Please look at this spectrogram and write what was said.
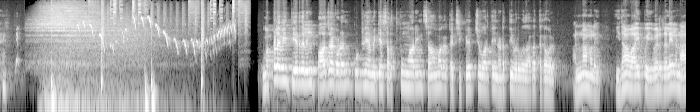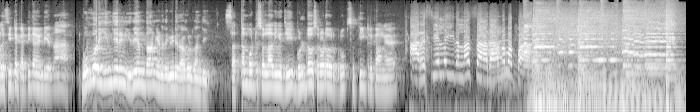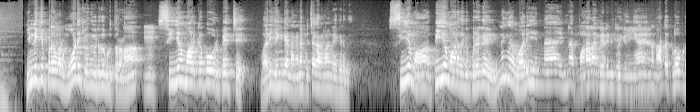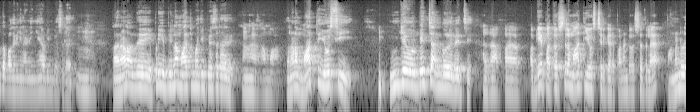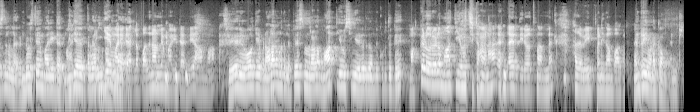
மக்களவை தேர்தலில் பாஜகவுடன் கூட்டணி அமைக்க சரத்குமாரின் சாமக கட்சி பேச்சுவார்த்தை நடத்தி வருவதாக தகவல். அண்ணாமலை இதான் வாய்ப்பு. இவர் தலையில நாலு சீட்டை கட்டிட வேண்டியதுதான். ஒவ்வொரு இந்தியரின் இதயம்தான் எனது வீடு ராகுல் காந்தி. சத்தம் போட்டு சொல்லாதீங்க ஜி. புல்டோசரோட ஒரு குரூப் சுத்திட்டு இருக்காங்க. அரசியல்ல இதெல்லாம் சாதாரணமாப்பா. இன்னைக்கு பிரதமர் மோடிக்கு வந்து விருது கொடுத்துடலாம். சிஎம் இருக்கப்போ ஒரு பேச்சு. வரி எங்க? நாங்க என்ன பிச்சைக்காரங்களாம் கேக்குறது. சிஎம் பிஎம் ஆனதுக்கு பிறகு என்னங்க வரி என்ன? என்ன பணம்லாம் கேட்டுக்கிட்டு இருக்கீங்க? என்ன நாட்டை பிளவுபடுத்த பாக்குறீங்களா நீங்க? அப்படின்னு பேசுறாரு. அதனால வந்து எப்படி எப்படிலாம் மாத்தி மாத்தி பேசுறாரு. ஆமா. அதனால மாத்தி யோசி. இங்க ஒரு பேச்சு அங்க ஒரு பேச்சு. அதான் அப்படியே பத்து வருஷத்துல மாத்தி யோசிச்சிருக்காரு பன்னெண்டு வருஷத்துல. பன்னெண்டு வருஷத்துல இல்ல ரெண்டு வருஷத்துலயே மாறிட்டாரு. இந்திய தலைவர் மாறிட்டாரு. மாறிட்டாருல பதினாலுல மாறிட்டாரு ஆமா. சரி ஓகே இப்ப நாடாளுமன்றத்துல பேசுனதுனால மாத்தி யோசிங்க விருது வந்து கொடுத்துட்டு. மக்கள் ஒருவேளை மாத்தி யோசிச்சிட்டாங்கன்னா ரெண்டாயிரத்தி இருபத்தி நாலுல அதை வெயிட் பண்ணி தான் பார்க்கணும். நன்றி வணக்கம். நன்றி.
